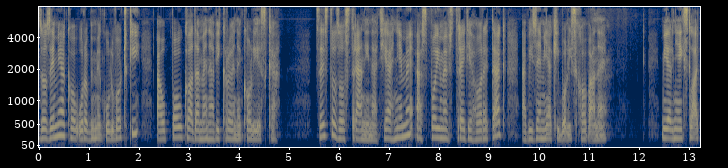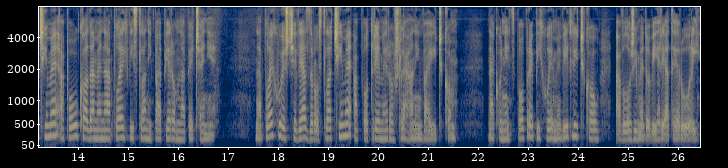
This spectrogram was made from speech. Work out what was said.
Zo zemiakov urobíme guľvočky a poukladáme na vykrojené kolieska. Cesto zo strany natiahneme a spojíme v strede hore tak, aby zemiaky boli schované. Mierne ich stlačíme a poukladáme na plech vyslaný papierom na pečenie. Na plechu ešte viac roztlačíme a potrieme rozšľahaným vajíčkom. Nakoniec poprepichujeme vidličkou a vložíme do vyhriatej rúry.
